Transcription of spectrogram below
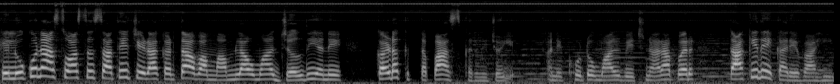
કે લોકોના સ્વાસ્થ્ય સાથે ચેડા કરતા આવા મામલાઓમાં જલ્દી અને કડક તપાસ કરવી જોઈએ અને ખોટો માલ વેચનારા પર તાકીદે કાર્યવાહી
